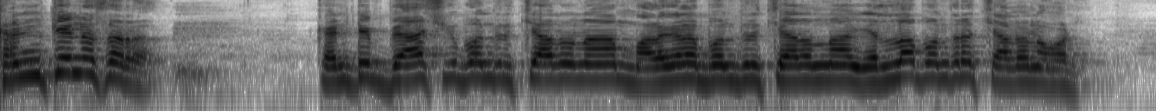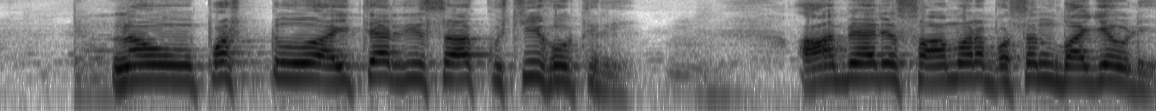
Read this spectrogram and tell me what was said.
ಕಂಟಿನ್ಯೂ ಸರ್. ಕಂಟಿನ್ಯೂ ಬ್ಯಾಸಿಗೆ ಬಂದ್ರೆ ಚಾಲನ ಮಳೆಗಾಲ ಬಂದ್ರೆ ಚಾಲನ ಎಲ್ಲ ಬಂದ್ರೆ ಚಾಲನ ಒಟ್ಟು ನಾವು ಫಸ್ಟು ಐತಾರು ದಿವಸ ಖುಷಿಗೆ ಹೋಗ್ತೀರಿ. ಆಮೇಲೆ ಸೋಮವಾರ ಬಸವನ ಬಾಗೇವಾಡಿ.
